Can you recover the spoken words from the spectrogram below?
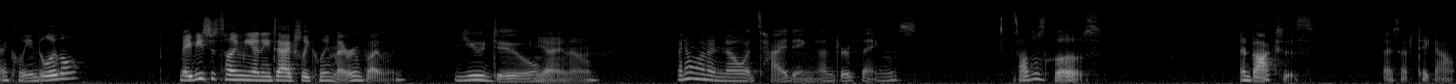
I cleaned a little. Maybe he's just telling me I need to actually clean my room finally. You do. Yeah, I know. I don't want to know what's hiding under things. It's all just clothes. And boxes that I just have to take out.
